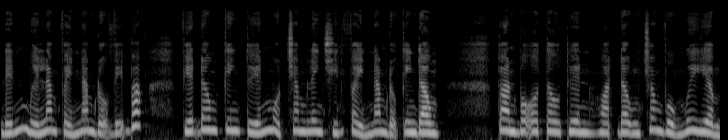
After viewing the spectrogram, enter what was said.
đến 15,5 độ vĩ Bắc, phía đông kinh tuyến 109,5 độ kinh đông. Toàn bộ tàu thuyền hoạt động trong vùng nguy hiểm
